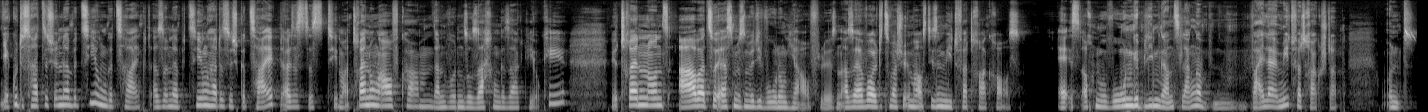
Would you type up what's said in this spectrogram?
Ja gut, es hat sich in der Beziehung gezeigt. Also in der Beziehung hat es sich gezeigt, als es das Thema Trennung aufkam, dann wurden so Sachen gesagt wie, okay, wir trennen uns, aber zuerst müssen wir die Wohnung hier auflösen. Also er wollte zum Beispiel immer aus diesem Mietvertrag raus. Er ist auch nur wohnen geblieben ganz lange, weil er im Mietvertrag stand. Und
